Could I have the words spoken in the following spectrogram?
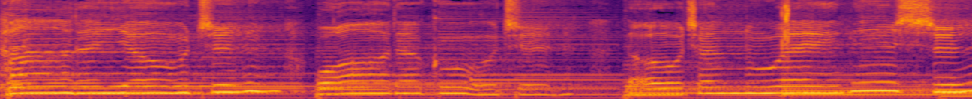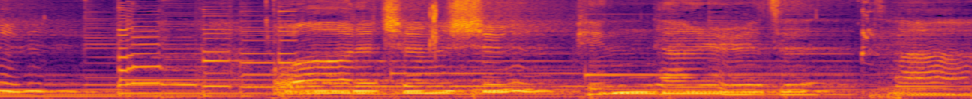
他的幼稚我的固执都成为历史，我的城市平淡日子，它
